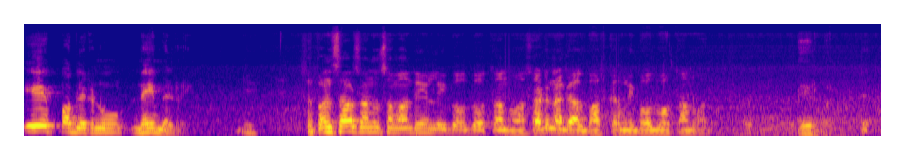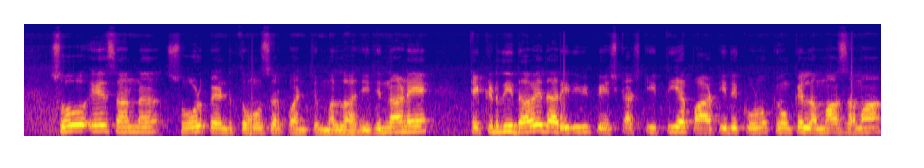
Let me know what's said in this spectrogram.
ਇਹ ਪਬਲਿਕ ਨੂੰ ਨਹੀਂ ਮਿਲ ਰਹੀ। ਜੀ। ਸਰਪੰਚ ਸਾਹਿਬ ਸਾਨੂੰ ਸਮਾਂ ਦੇਣ ਲਈ ਬਹੁਤ ਬਹੁਤ ਧੰਨਵਾਦ। ਸਾਡੇ ਨਾਲ ਗੱਲਬਾਤ ਕਰਨ ਲਈ ਬਹੁਤ ਬਹੁਤ ਧੰਨਵਾਦ। ਮਿਹਰਬਾਨੀ। ਸੋ ਇਹ ਸਨ ਸੋਲ ਪਿੰਡ ਤੋਂ ਸਰਪੰਚ ਮੱਲਾ ਜੀ ਜਿਨ੍ਹਾਂ ਨੇ ਟਿਕਟ ਦੀ ਦਾਅਵੇਦਾਰੀ ਦੀ ਵੀ ਪੇਸ਼ਕਸ਼ ਕੀਤੀ ਹੈ ਪਾਰਟੀ ਦੇ ਕੋਲੋਂ ਕਿਉਂਕਿ ਲੰਮਾ ਸਮਾਂ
